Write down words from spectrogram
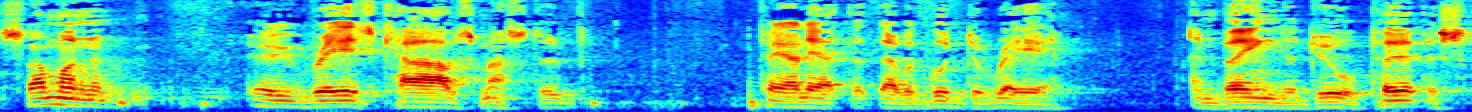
someone who rears calves must have found out that they were good to rear and being the dual purpose,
